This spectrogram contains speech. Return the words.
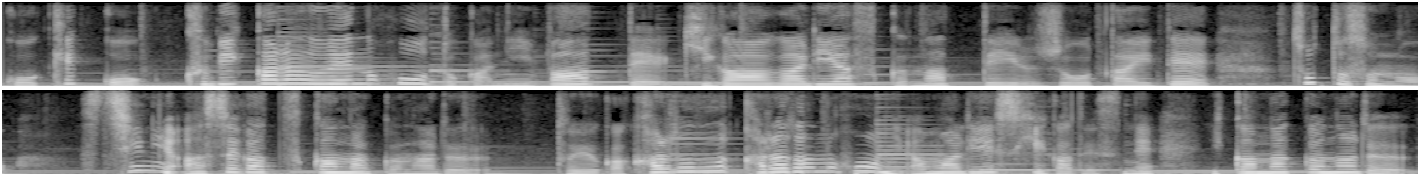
こう結構首から上の方とかにバーって気が上がりやすくなっている状態でちょっとその土に足がつかなくなるというか体体の方にあまり意識がですねいかなくなる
